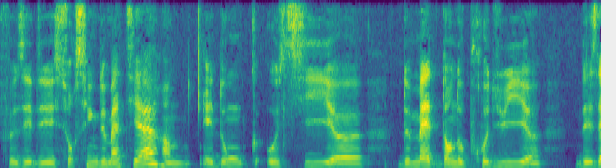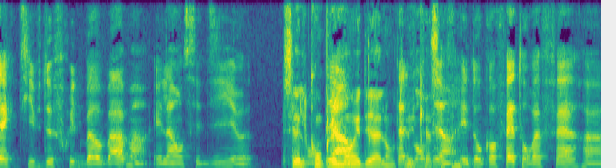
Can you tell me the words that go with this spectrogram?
faisaient des sourcings de matière, et donc aussi de mettre dans nos produits des actifs de fruits de baobab. Et là, on s'est dit. Euh, c'est le complément idéal en tous les cas. Et donc, en fait, on va faire euh,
